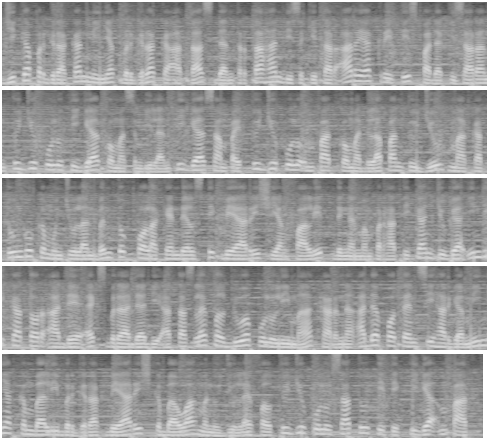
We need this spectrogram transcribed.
jika pergerakan minyak bergerak ke atas dan tertahan di sekitar area kritis pada kisaran 73,93 sampai 74,87, maka tunggu kemunculan bentuk pola candlestick bearish yang valid dengan memperhatikan juga indikator ADX berada di atas level 25 karena ada potensi harga minyak kembali bergerak bearish ke bawah menuju level 71.34.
